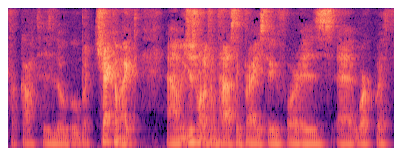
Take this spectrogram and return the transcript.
forgot his logo. But check him out. Um, he just won a fantastic prize too for his uh, work with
